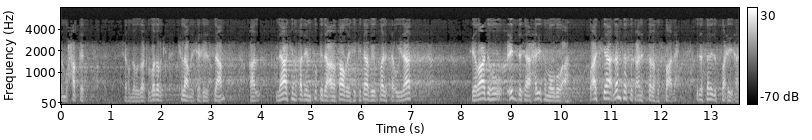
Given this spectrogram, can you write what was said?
المحقق الشيخ عبد الرزاق البدر كلام لشيخ الإسلام قال لكن قد انتقد على القاضي في كتابه ابطال التأويلات إراده عدة أحاديث موضوعة وأشياء لم تثبت عن السلف الصالح بالأسانيد الصحيحة.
